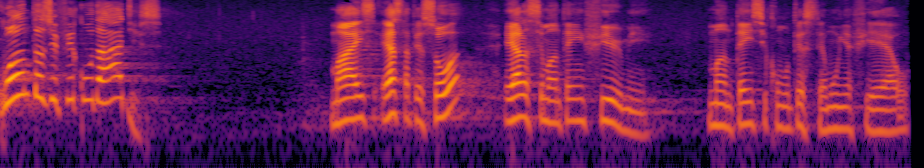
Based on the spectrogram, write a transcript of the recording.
quantas dificuldades. Mas esta pessoa, ela se mantém firme mantém-se como testemunha fiel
